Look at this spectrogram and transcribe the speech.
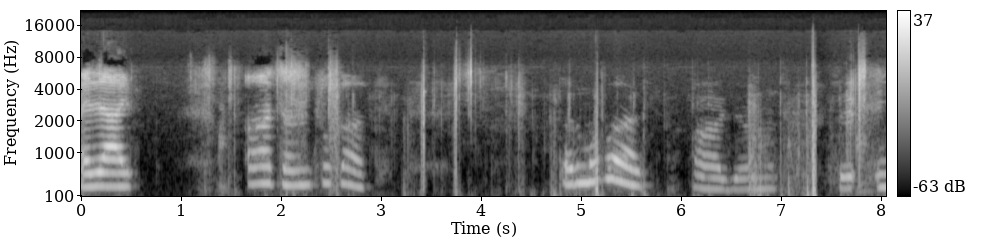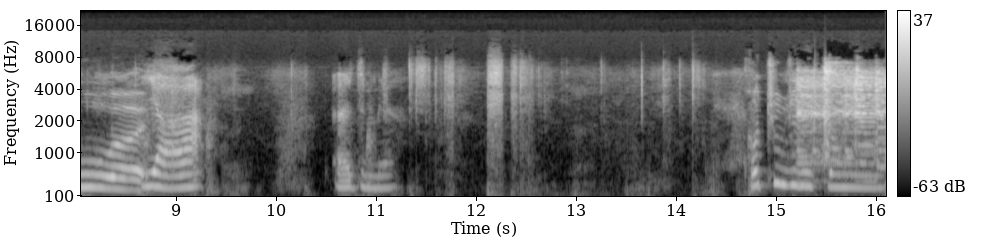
Belay. Aa canım çok az. Canıma bak. Hadi ama. Ve uuu. Ya. Öldüm ya. Kaçıncı reklam ya?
